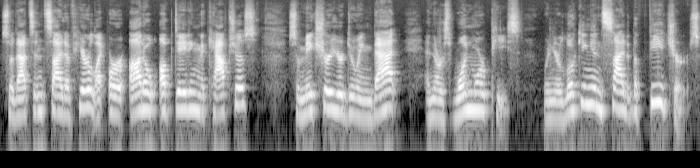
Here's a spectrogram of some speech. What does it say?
So that's inside of here, like or auto updating the captchas. So make sure you're doing that. And there's one more piece. When you're looking inside of the features,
